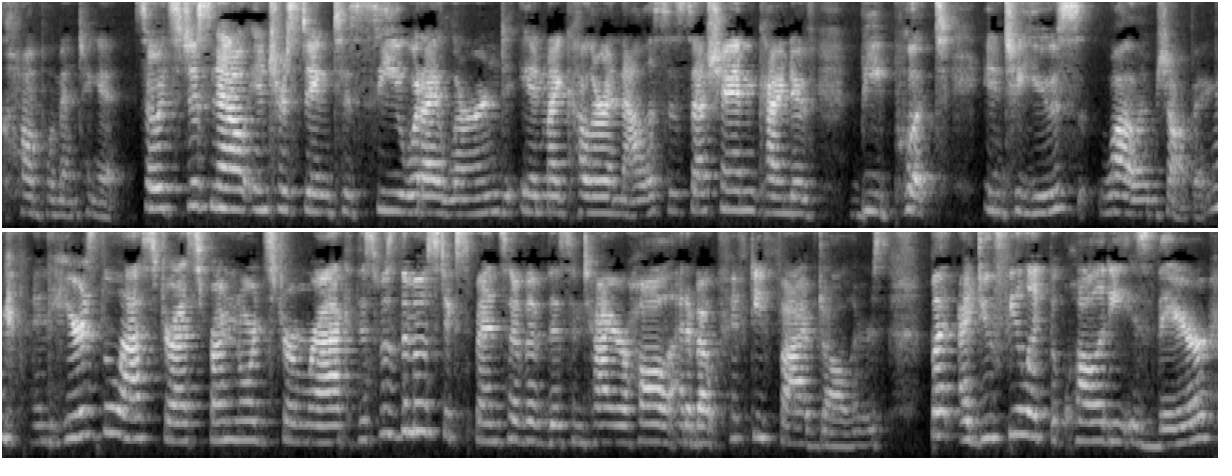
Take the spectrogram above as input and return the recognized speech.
complementing it. So it's just now interesting to see what I learned in my color analysis session kind of be put into use while I'm shopping. And here's the last dress from Nordstrom Rack. This was the most expensive of this entire haul at about $55, but I do feel like the quality is there.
